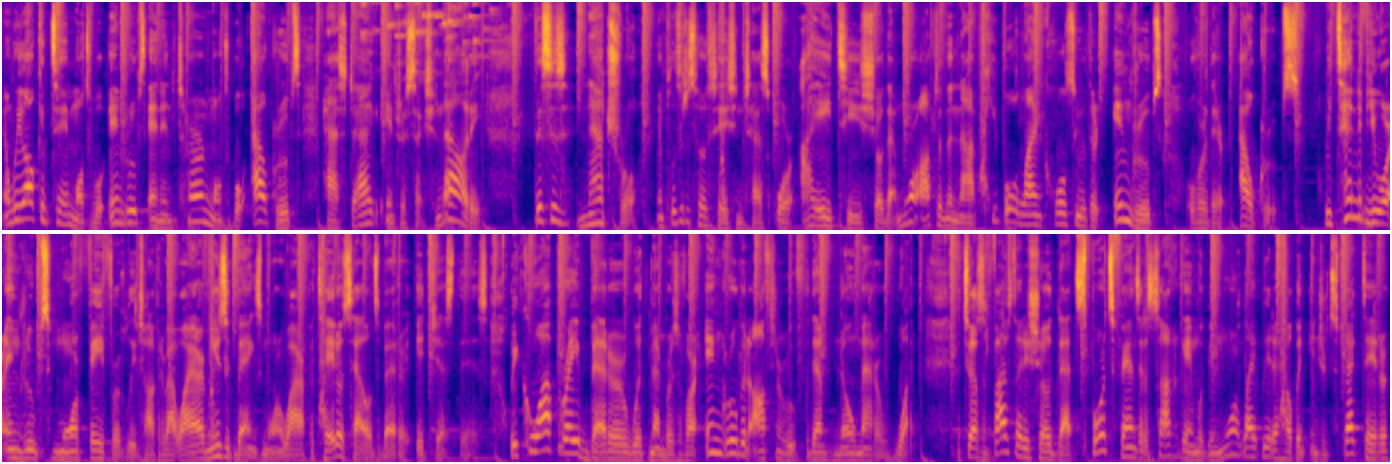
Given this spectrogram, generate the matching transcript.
And we all contain multiple in groups and in turn multiple out groups. Hashtag intersectionality. This is natural. Implicit association tests, or IATs, show that more often than not, people align closely with their in groups over their out groups. We tend to view our in-groups more favorably, talking about why our music bangs more, why our potato salad's better. It just is. We cooperate better with members of our in-group and often root for them no matter what. A 2005 study showed that sports fans at a soccer game would be more likely to help an injured spectator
